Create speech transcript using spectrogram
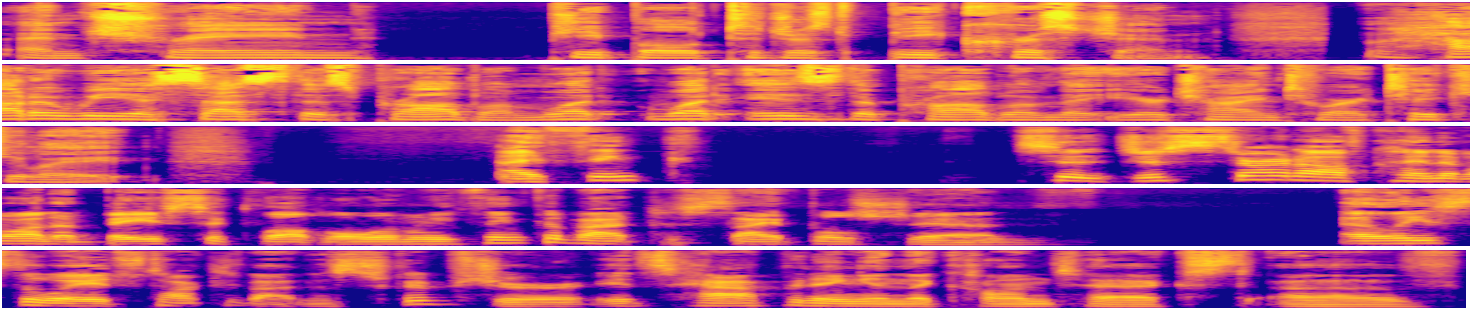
and train people to just be Christian. How do we assess this problem? What what is the problem that you're trying to articulate? I think to just start off kind of on a basic level, when we think about discipleship, at least the way it's talked about in scripture, it's happening in the context of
